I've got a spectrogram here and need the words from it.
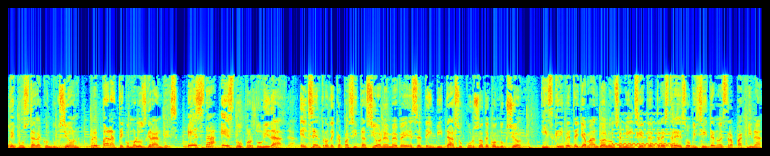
¿Te gusta la conducción? Prepárate como los grandes. Esta es tu oportunidad. El Centro de Capacitación MBS te invita a su curso de conducción. Inscríbete llamando al 11733 o visita nuestra página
